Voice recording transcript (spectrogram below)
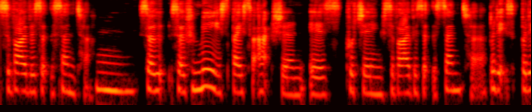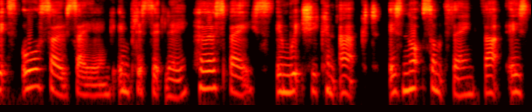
survivors at the center. Mm. So, so for me, space for action is putting survivors at the center, but it's but it's also saying implicitly her space in which she can act is not something that is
